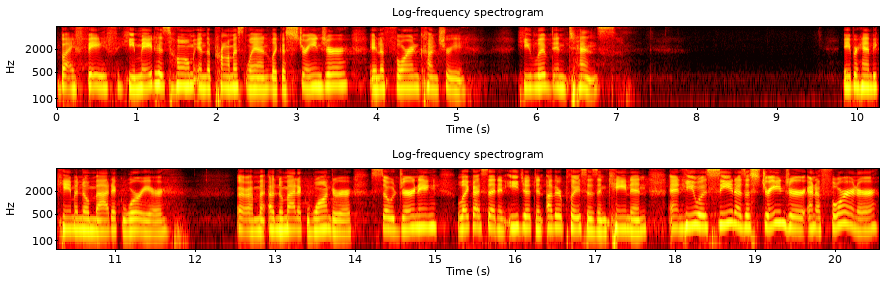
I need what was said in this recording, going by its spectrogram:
By faith, he made his home in the promised land like a stranger in a foreign country. He lived in tents Abraham became a nomadic warrior, a nomadic wanderer, sojourning, like I said, in Egypt and other places in Canaan. And he was seen as a stranger and a foreigner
